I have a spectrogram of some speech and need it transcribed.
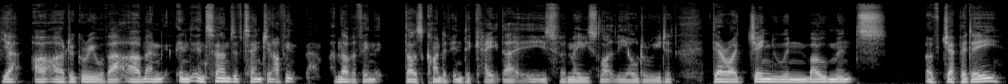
Yeah, I, I'd agree with that. Um, and in, in terms of tension, I think another thing that does kind of indicate that is for maybe slightly older readers. There are genuine moments of jeopardy,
